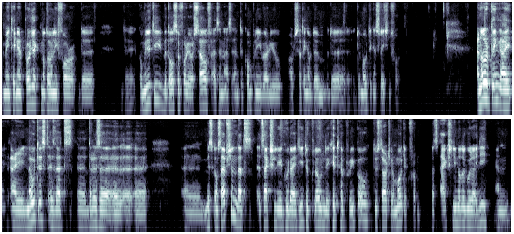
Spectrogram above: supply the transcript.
maintaining a project, not only for the the community, but also for yourself as an as and the company where you are setting up the the, the Mautic installation for. Another thing I, I noticed is that uh, there is a, a, a, misconception that it's actually a good idea to clone the GitHub repo to start your Mautic from. That's actually not a good idea. And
